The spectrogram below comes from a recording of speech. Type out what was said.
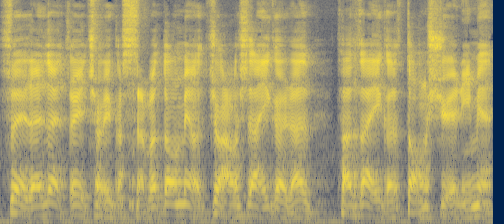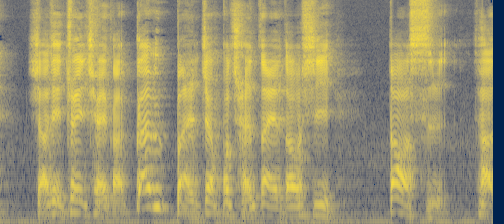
所以人在追求一个什么都没有，就好像一个人他在一个洞穴里面，想去追求一个根本就不存在的东西，到死他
